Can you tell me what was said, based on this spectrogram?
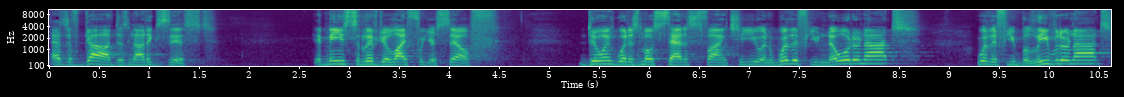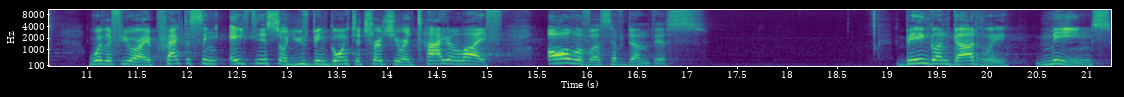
as if God does not exist. It means to live your life for yourself doing what is most satisfying to you. And whether if you know it or not, whether if you believe it or not, whether if you are a practicing atheist or you've been going to church your entire life, all of us have done this. Being ungodly means,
